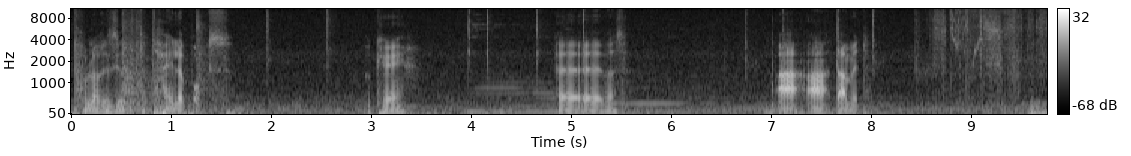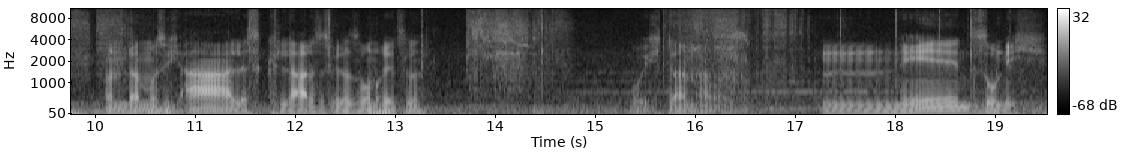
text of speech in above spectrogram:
polarisierte Verteilerbox. Okay. Äh, äh, was? Ah, ah, damit. Und dann muss ich... Ah, alles klar, das ist wieder so ein Rätsel. Wo ich dann... Aber das, nee, so nicht.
